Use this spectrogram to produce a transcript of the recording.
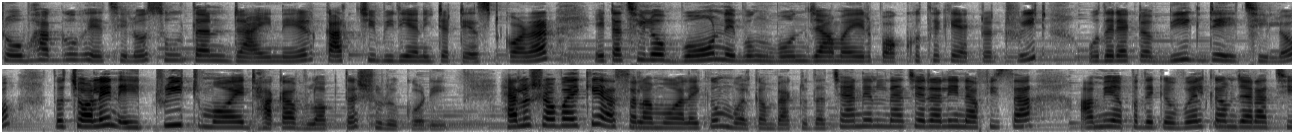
সৌভাগ্য হয়েছিল সুলতান ডাইনের কাচ্চি বিরিয়ানিটা টেস্ট করার। এটা ছিল বোন এবং বোন জামাইয়ের পক্ষ থেকে একটা ট্রিট, ওদের একটা বিগ ডে ছিল। তো চলেন এই ট্রিটময় ঢাকা ব্লগটা শুরু করি। হ্যালো সবাইকে, আসসালামু আলাইকুম, welcome back to the channel naturally Nafisa. আমি আপনাদেরকে ওয়েলকাম জানাচ্ছি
